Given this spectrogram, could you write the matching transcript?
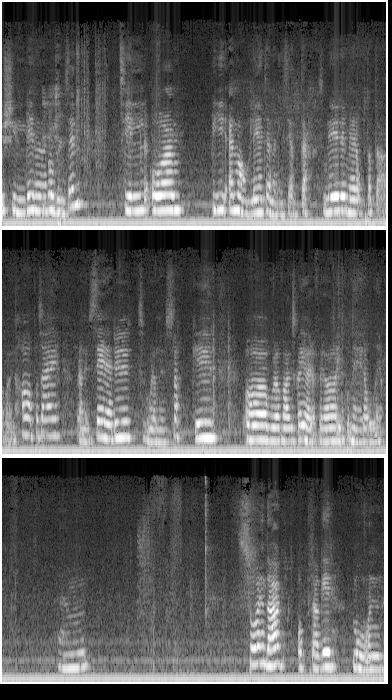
uskyldig i denne boblen sin til å bli en vanlig tenåringsjente som blir mer opptatt av hva hun har på seg, hvordan hun ser ut, hvordan hun snakker, og hva hun skal gjøre for å imponere Ollie. Um, så en dag oppdager moren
